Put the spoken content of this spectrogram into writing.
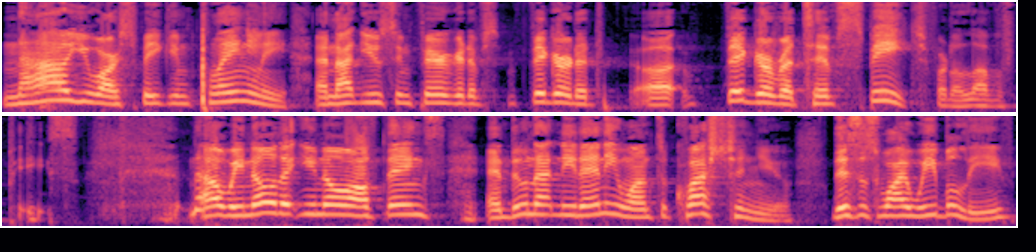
now you are speaking plainly and not using figurative, figurative, uh, figurative speech for the love of peace. Now we know that you know all things and do not need anyone to question you. This is why we believe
